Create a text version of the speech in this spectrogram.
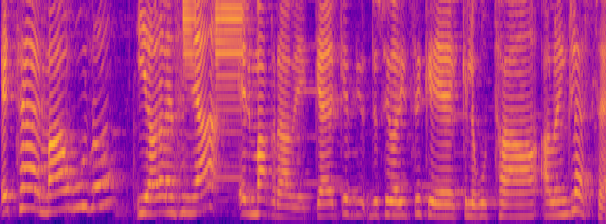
Este es el más agudo y ahora voy a enseñar el más grave, que es el que yo se dice que, que le gusta a los ingleses.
